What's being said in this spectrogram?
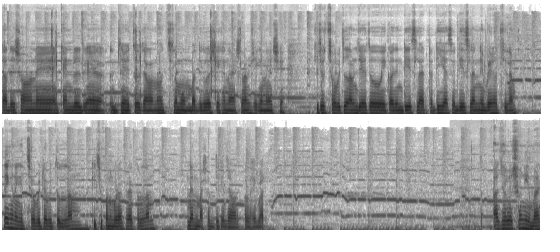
তাদের স্মরণে ক্যান্ডেল যেহেতু জ্বালানো হচ্ছিল, মোমবাতিগুলো, সেখানে আসলাম। সেখানে এসে কিছু ছবি তুললাম। যেহেতু এই কদিন ডিএসএলআরটা ঠিক আছে ডিএসএলআর নিয়ে বের হচ্ছিলাম। এখানে ছবি টবি তুললাম, কিছুক্ষণ ঘোরাফেরা করলাম, দেন বাসার দিকে যাওয়ার পালা এবার। আজ হলো শনিবার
